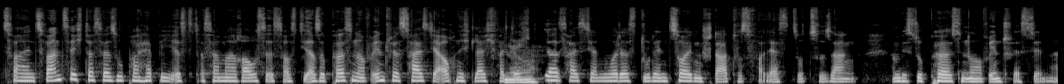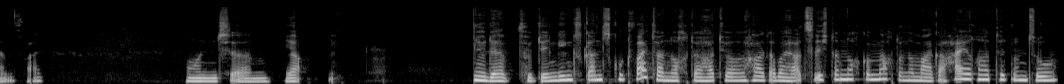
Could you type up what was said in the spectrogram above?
2022, dass er super happy ist, dass er mal raus ist aus die, also Person of Interest heißt ja auch nicht gleich Verdächtiger, das heißt ja nur, dass du den Zeugenstatus verlässt sozusagen. Dann bist du Person of Interest in einem Fall. Und ähm, ja. Nö, der, für den ging es ganz gut weiter noch. Der hat ja hat aber herzlich dann noch gemacht und nochmal geheiratet und so.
